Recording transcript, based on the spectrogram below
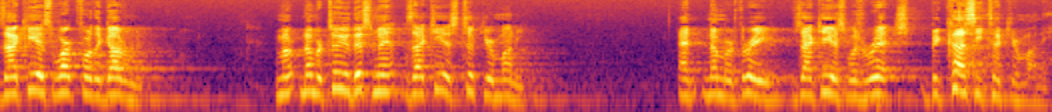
Zacchaeus worked for the government. Number two, this meant Zacchaeus took your money. And number three, Zacchaeus was rich because he took your money.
